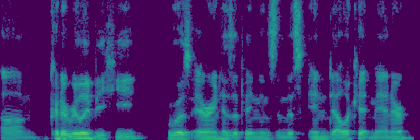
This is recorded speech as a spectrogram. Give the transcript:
Um, could it really be he who was airing his opinions in this indelicate manner?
